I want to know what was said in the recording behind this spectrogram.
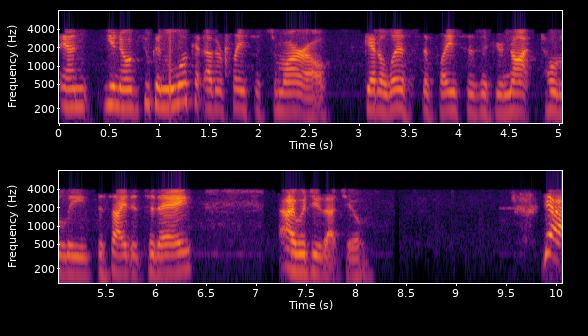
and you know if you can look at other places tomorrow, get a list of places. If you're not totally decided today, I would do that too. Yeah,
